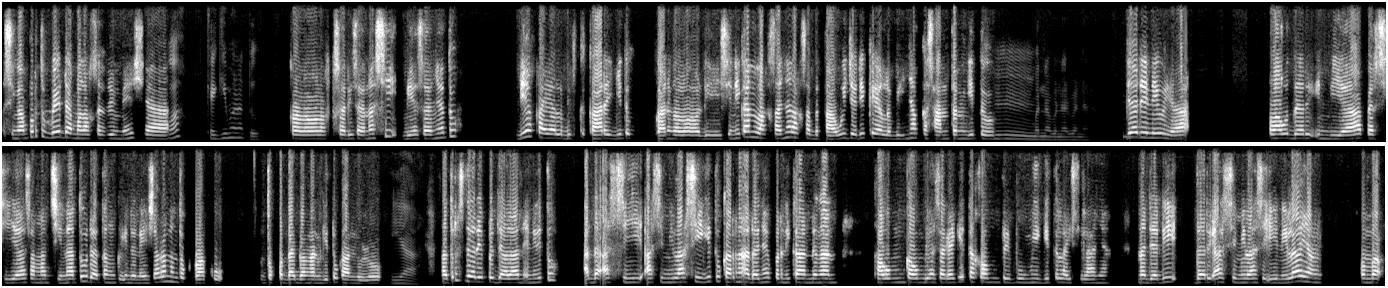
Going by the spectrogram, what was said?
Singapura tuh beda sama laksa di Indonesia. Wah, kayak gimana tuh? Kalau laksa di sana sih biasanya tuh dia kayak lebih ke kari gitu kan. Kalau di sini kan laksanya laksa Betawi jadi kayak lebihnya ke santan gitu. Hmm, benar-benar benar. Jadi nih ya, pelaut dari India, Persia, sama Cina tuh datang ke Indonesia kan untuk laku, untuk perdagangan gitu kan dulu. Iya. Nah terus dari perjalanan ini tuh ada asi, asimilasi gitu karena adanya pernikahan dengan kaum kaum biasa kayak kita, kaum pribumi gitulah istilahnya. Nah jadi dari asimilasi inilah yang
